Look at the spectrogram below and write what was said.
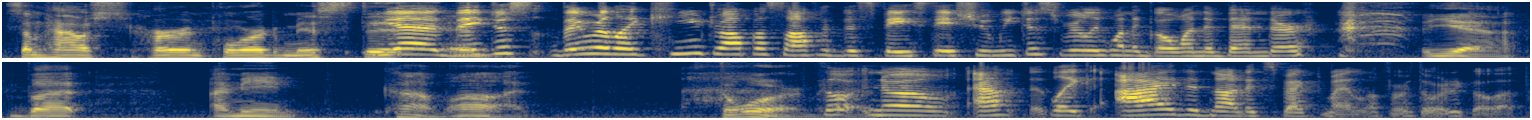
Somehow, her and Porg missed it. yeah, they just they were like, can you drop us off at the space station? We just really want to go on a bender. yeah, but I mean, come on, Thor. Man. Thor, no, af- like I did not expect my love for Thor to go up.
